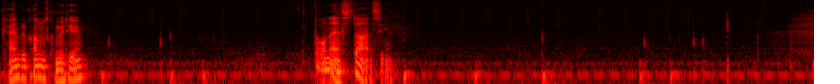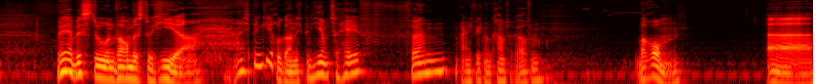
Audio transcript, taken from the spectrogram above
Kein Willkommenskomitee. Baroness, da ist sie. Wer bist du und warum bist du hier? Ich bin Girogon, ich bin hier, um zu helfen. Eigentlich will ich nur Kram verkaufen. Warum? Äh,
